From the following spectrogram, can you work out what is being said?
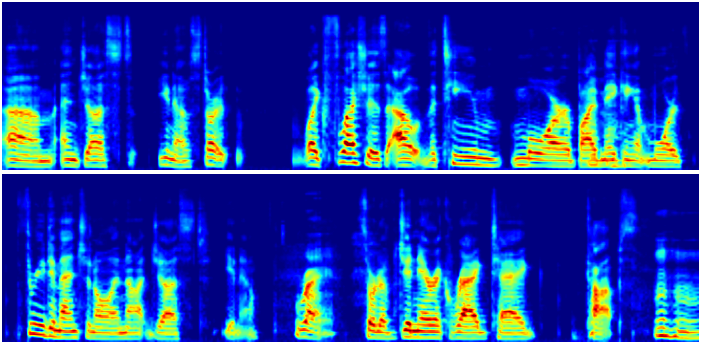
Um, and just, you know, start like fleshes out the team more by mm-hmm. making it more three dimensional and not just, you know, right. Sort of generic ragtag cops. Mm-hmm.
